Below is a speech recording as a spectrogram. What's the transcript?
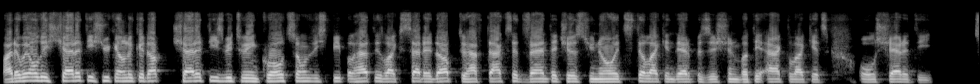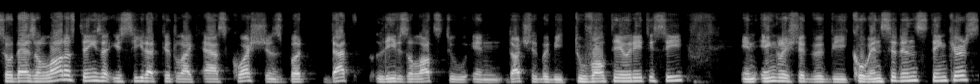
By the way, all these charities, you can look it up. Charities between quotes, some of these people had to like set it up to have tax advantages. You know, it's still like in their position, but they act like it's all charity. So there's a lot of things that you see that could like ask questions, but that leaves a lot to in Dutch, it would be toevaltheoretici. In English, it would be coincidence thinkers.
